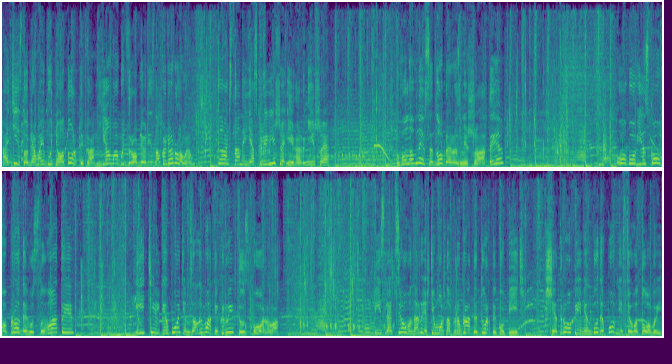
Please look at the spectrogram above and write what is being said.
А тісто для майбутнього тортика я, мабуть, зроблю різнокольоровим. Так стане яскравіше і гарніше. Головне все добре розмішати. Обов'язково продегустувати. І тільки потім заливати крихту з орео. Після цього нарешті можна прибрати тортик у піч. Ще трохи він буде повністю готовий.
